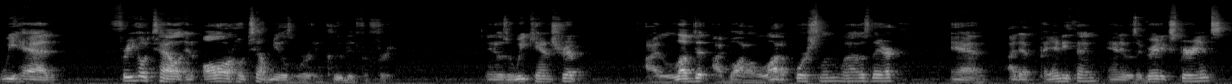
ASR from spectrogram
we had free hotel and all our hotel meals were included for free. And it was a weekend trip. I loved it. I bought a lot of porcelain when I was there, and I didn't have to pay anything, and it was a great experience.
